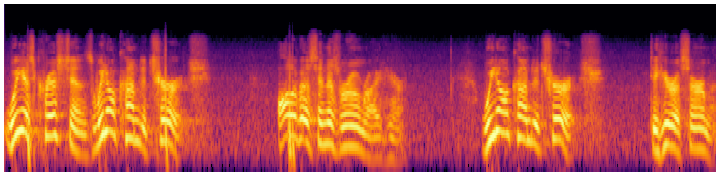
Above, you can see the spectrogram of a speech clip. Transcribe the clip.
we as Christians, we don't come to church. All of us in this room right here, we don't come to church to hear a sermon.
